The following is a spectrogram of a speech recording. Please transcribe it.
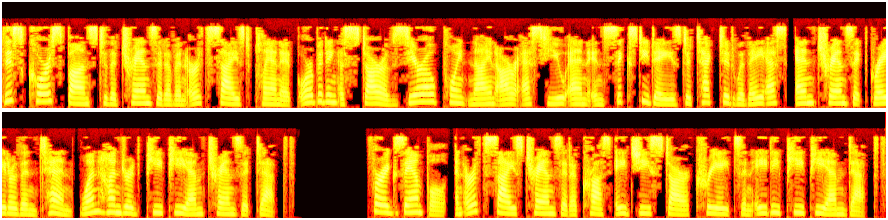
This corresponds to the transit of an Earth-sized planet orbiting a star of 0.9 RSUN in 60 days detected with AS-N transit greater than 10 100 ppm transit depth. For example, an Earth-sized transit across a G star creates an 80 ppm depth.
